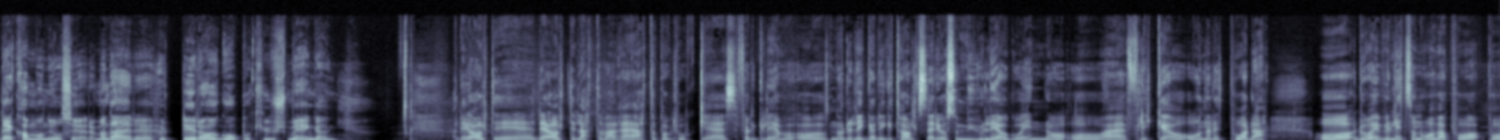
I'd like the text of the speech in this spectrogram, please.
det kan man jo også gjøre, men det er hurtigere å gå på kurs med en gang. Det er, alltid, det er alltid lett å være etterpåklok, eh, selvfølgelig. Og når det ligger digitalt, så er det jo også mulig å gå inn og, og eh, flikke og ordne litt på det. Og da er vi litt sånn over på, på,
